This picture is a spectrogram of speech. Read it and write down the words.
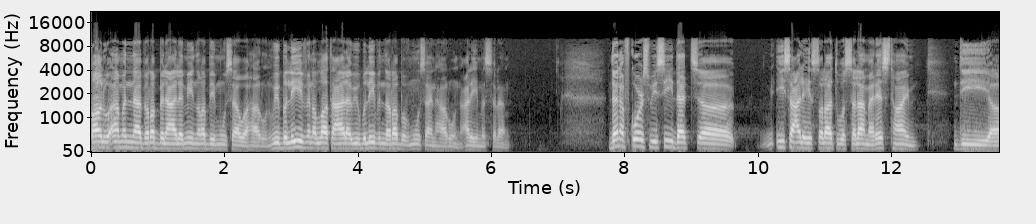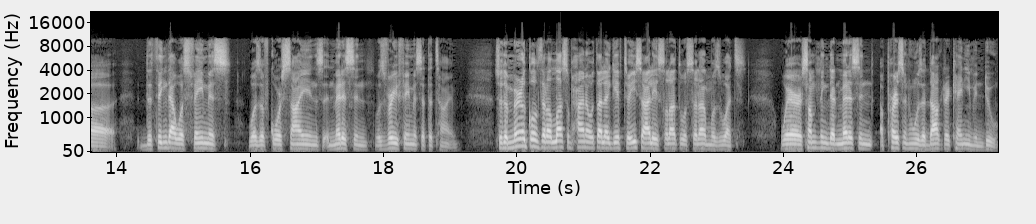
قالوا آمنا برب العالمين رب موسى وهارون We believe in Allah Ta'ala, we believe in the Rabb of Musa and Harun عليهم السلام Then of course we see that uh, Isa alayhi salatu wasalam at his time, the, uh, the thing that was famous was of course science and medicine was very famous at the time. So the miracles that Allah subhanahu wa ta'ala gave to Isa alayhi salatu wasalam was what? Where something that medicine, a person who is a doctor can't even do.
